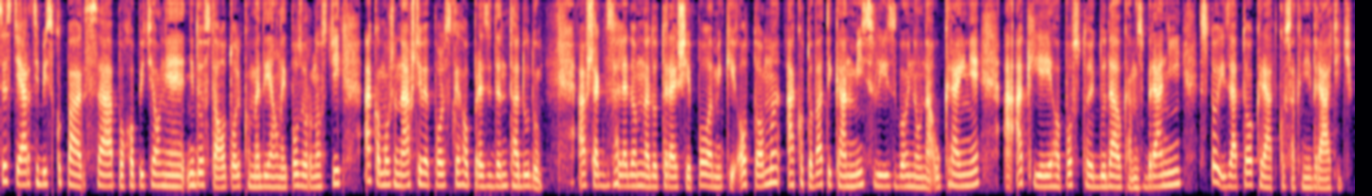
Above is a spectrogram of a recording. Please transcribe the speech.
Ceste arcibiskupa sa pochopiteľne nedostal toľko mediálnej pozornosti ako možno návšteve poľského prezidenta Dudu. Avšak vzhľadom na doterajšie polemiky o tom, ako to Vatikán myslí s vojnou na Ukrajine a aký je jeho postoj k dodávkam zbraní, stojí za to krátko sa k nej vrátiť.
